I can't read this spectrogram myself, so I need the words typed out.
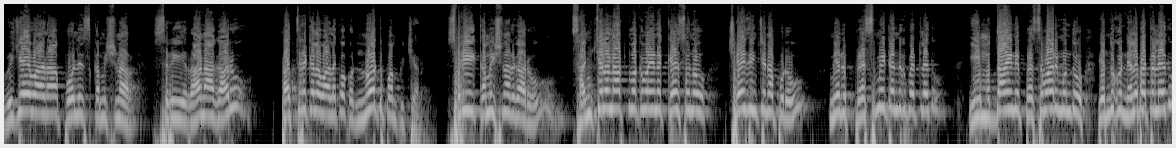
విజయవాడ పోలీస్ కమిషనర్ శ్రీ రాణా గారు పత్రికల వాళ్ళకు ఒక నోటు పంపించారు. శ్రీ కమిషనర్ గారు సంచలనాత్మకమైన కేసును ఛేదించినప్పుడు మీరు ప్రెస్ మీట్ ఎందుకు పెట్టలేదు? ఈ ముద్దాయిని ప్రెస్ వారి ముందు ఎందుకు నిలబెట్టలేదు?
